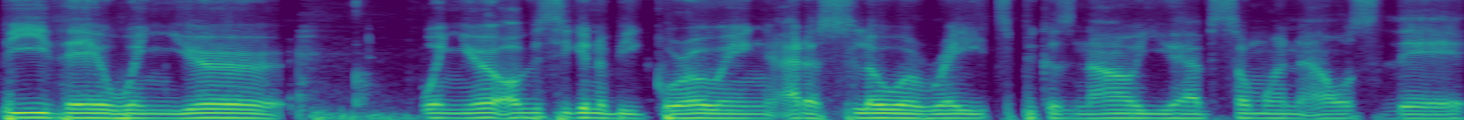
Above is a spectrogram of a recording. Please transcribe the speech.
be there when you're when you're obviously going to be growing at a slower rate because now you have someone else there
